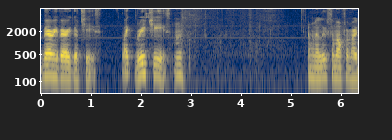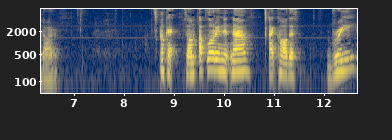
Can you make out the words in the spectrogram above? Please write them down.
Very, very good cheese. Like brie cheese. Mm. I'm going to leave some off for my daughter. Okay, so I'm uploading it now. I call this brie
